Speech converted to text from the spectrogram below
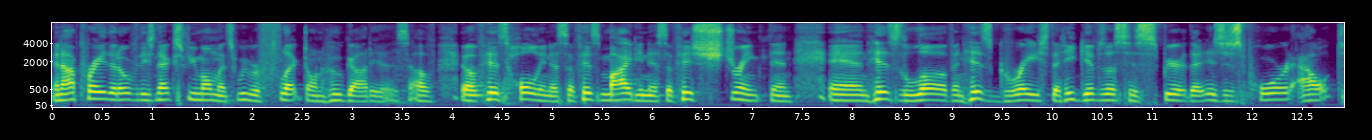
And I pray that over these next few moments, we reflect on who God is, of, of His holiness, of His mightiness, of His strength, and, and His love and His grace that He gives us His Spirit that is just poured out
